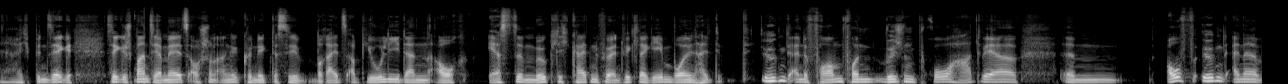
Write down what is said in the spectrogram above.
Ja, ich bin sehr, sehr gespannt. Sie haben ja jetzt auch schon angekündigt, dass Sie bereits ab Juli dann auch erste Möglichkeiten für Entwickler geben wollen, halt irgendeine Form von Vision Pro Hardware ähm, auf irgendeiner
